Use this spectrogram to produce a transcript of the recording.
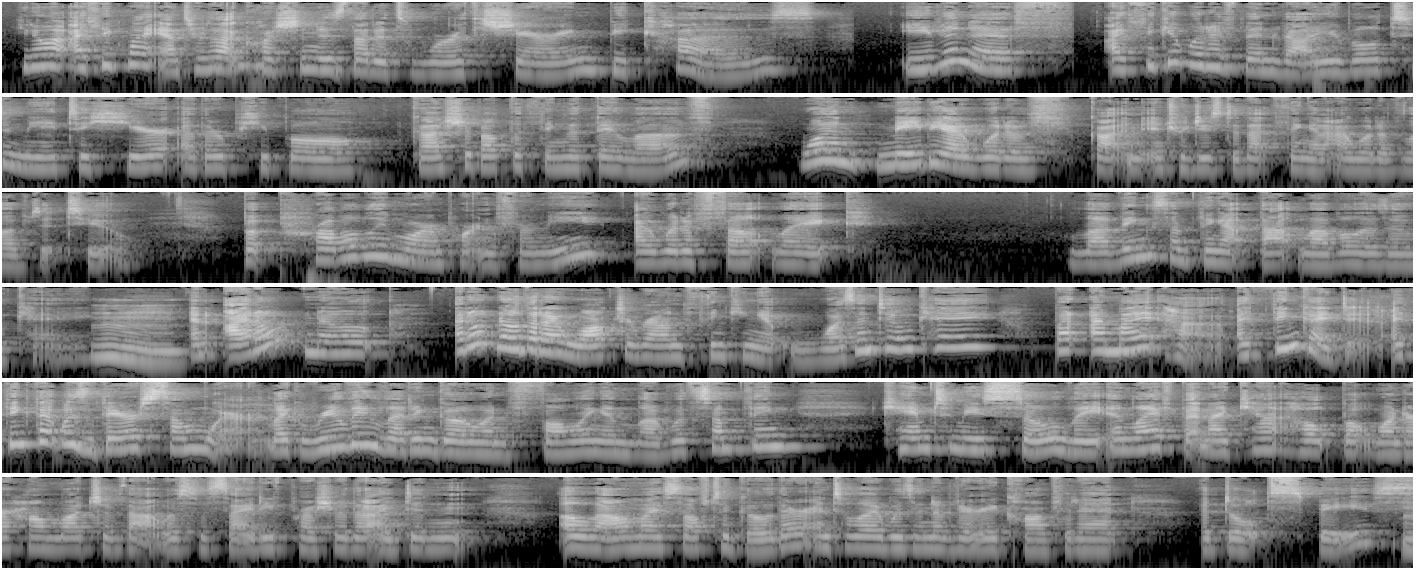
you know what? I think my answer to that question is that it's worth sharing because even if I think it would have been valuable to me to hear other people gush about the thing that they love, one, maybe I would have gotten introduced to that thing and I would have loved it too. But probably more important for me, I would have felt like loving something at that level is okay. Hmm. And I don't know I don't know that I walked around thinking it wasn't okay, but I might have. I think I did. I think that was there somewhere. Like really letting go and falling in love with something came to me so late in life, but and I can't help but wonder how much of that was society pressure that I didn't allow myself to go there until I was in a very confident adult space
